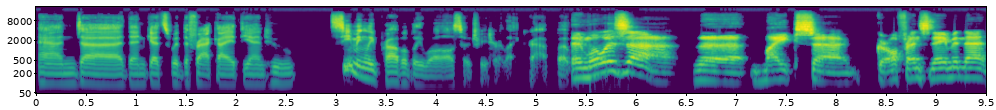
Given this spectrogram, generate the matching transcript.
and uh, then gets with the frat guy at the end, who seemingly probably will also treat her like crap. But And what was uh, the Mike's uh, girlfriend's name in that?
